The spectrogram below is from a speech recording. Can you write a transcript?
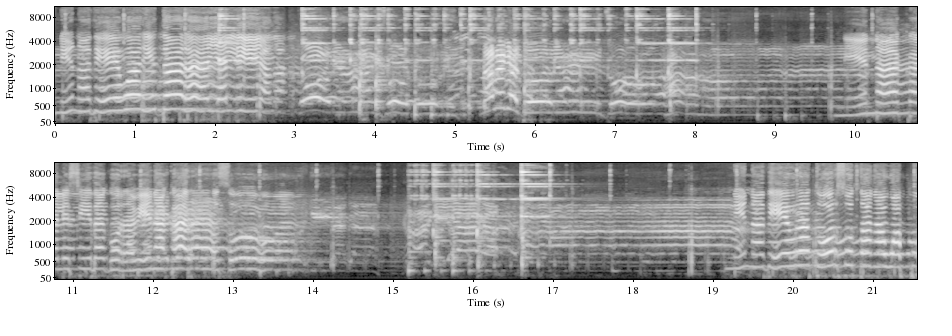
ನಿನ್ನ ದೇವರಿದ್ದರ ಎಲ್ಲಿ ನನಗೆ ನಿನ್ನ ಕಲಿಸಿದ ಗುರವಿನ ಕರಸು. ನಿನ್ನ ದೇವ್ರ ತೋರ್ಸುತ್ತಾನ ಒಪ್ಪು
